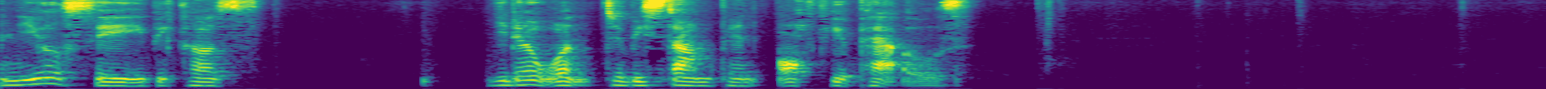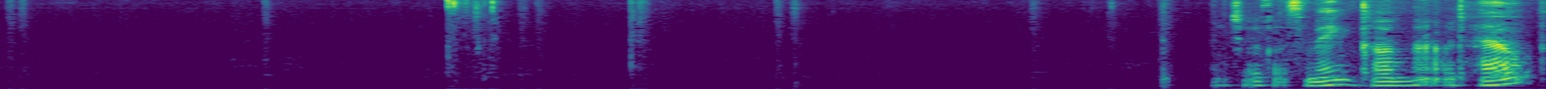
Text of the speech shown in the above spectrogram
And you'll see because you don't want to be stamping off your petals. Make sure I've got some ink on, that would help.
